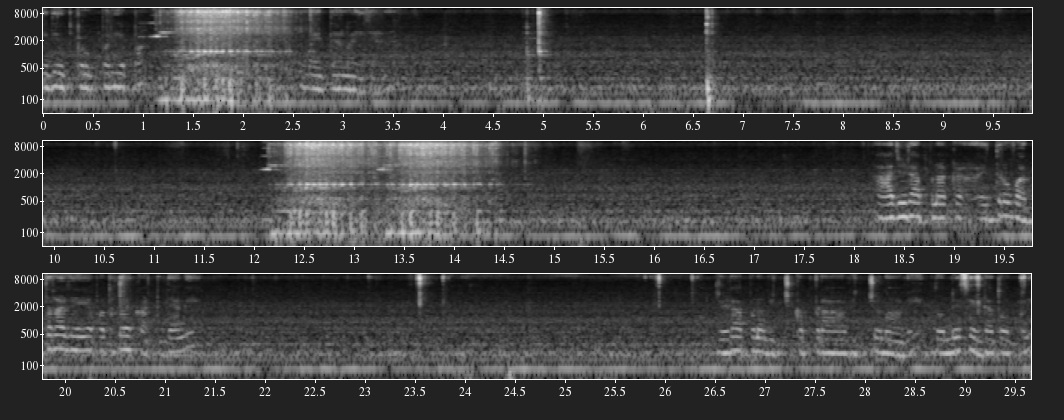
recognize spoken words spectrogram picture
ਇਹਦੇ ਉੱਪਰ ਉੱਪਰ ਹੀ ਆਪਾਂ ਮੈਦਾ ਲਾਈ ਜਾਣਾ। ਆ ਜਿਹੜਾ ਆਪਣਾ ਕ- ਇੱਧਰੋਂ ਵੱਧ ਆ ਜਾਏ ਆਪਾਂ ਥੋੜਾ ਕੱਟ ਦਿਆਂਗੇ। ਜਿਹੜਾ ਆਪਣਾ ਵਿੱਚ ਕੱਪੜਾ ਵਿੱਚੋਂ ਨਾ ਆਵੇ, ਦੋਨੇ ਸਾਈਡਾਂ ਤੋਂ ਆਪਣੀ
